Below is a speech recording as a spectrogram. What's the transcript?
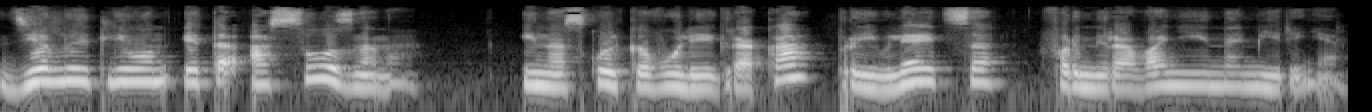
делает ли он это осознанно и насколько воля игрока проявляется в формировании намерения.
